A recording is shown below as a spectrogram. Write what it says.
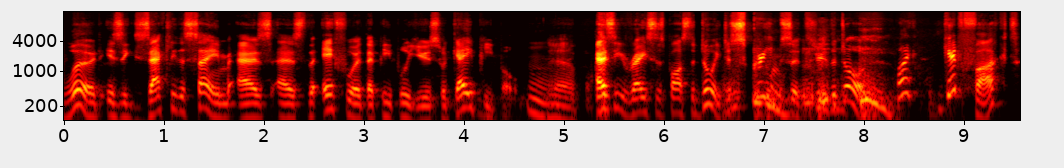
word is exactly the same as as the F word that people use for gay people. Mm. Yeah. As he races past the door, he just screams it through the door. Like, get fucked.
